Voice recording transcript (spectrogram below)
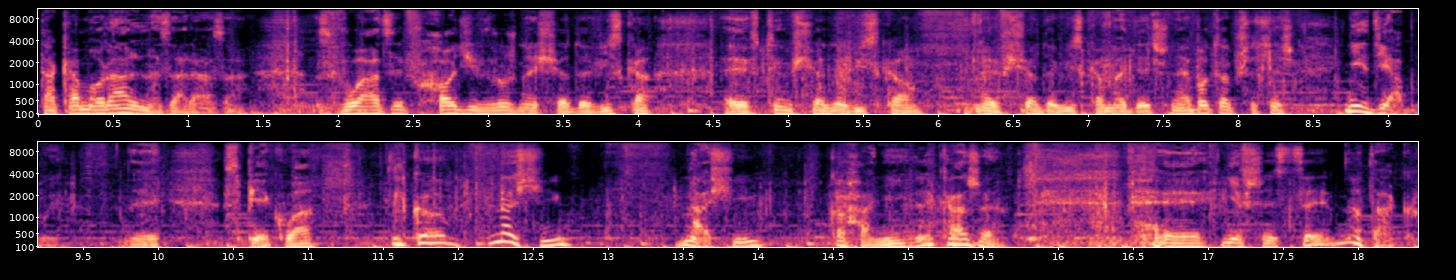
taka moralna zaraza z władzy wchodzi w różne środowiska, e, w tym środowisko, e, w środowisko medyczne, bo to przecież nie diabły e, z piekła, tylko nasi, nasi kochani lekarze. Nie wszyscy, no tak,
